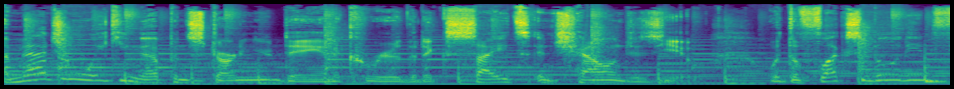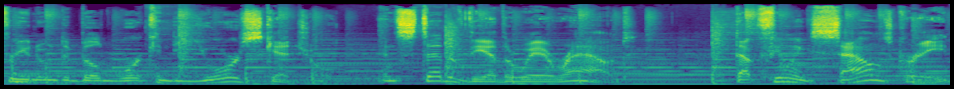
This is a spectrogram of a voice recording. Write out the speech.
Imagine waking up and starting your day in a career that excites and challenges you, with the flexibility and freedom to build work into your schedule instead of the other way around. That feeling sounds great,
